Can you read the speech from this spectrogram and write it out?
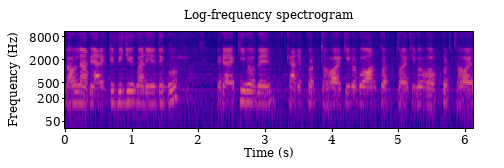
তাহলে আমি আরেকটি ভিডিও বানিয়ে দিব। এটা কীভাবে কানেক্ট করতে হয়, কীভাবে অন করতে হয়, কীভাবে অফ করতে হয়।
